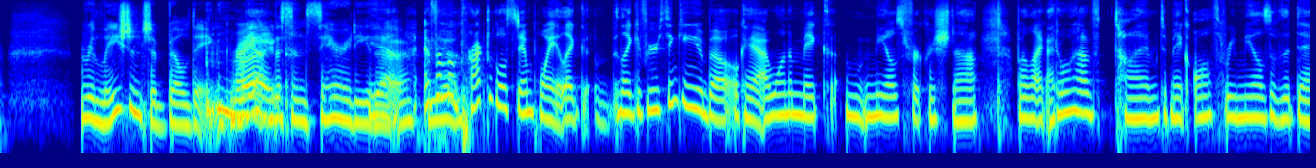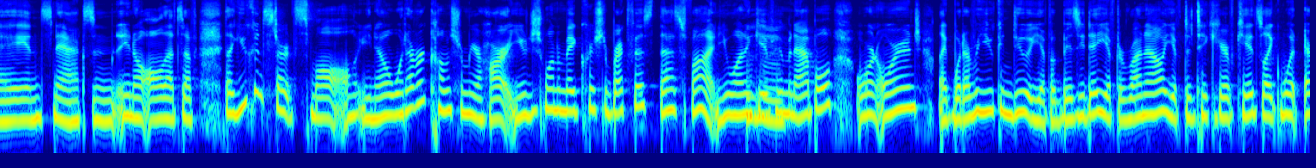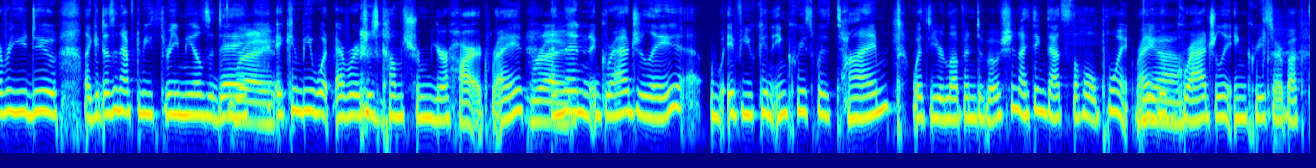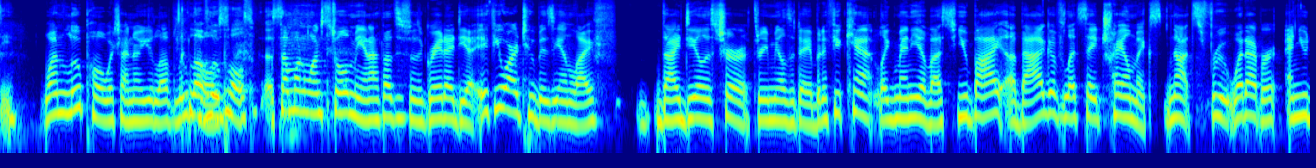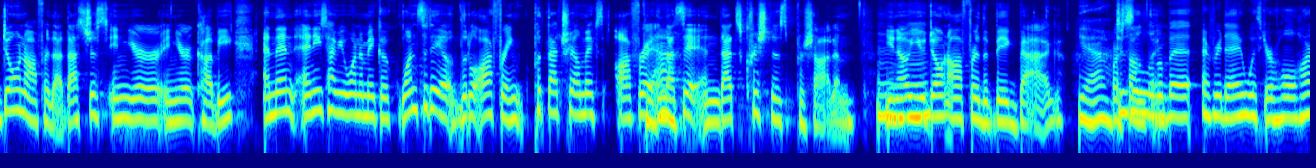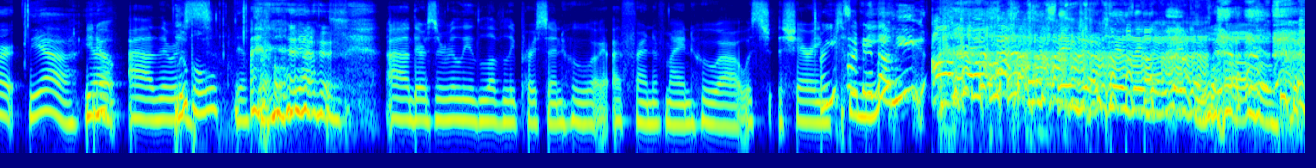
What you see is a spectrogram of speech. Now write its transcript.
relationship building, mm-hmm. right? Right. The sincerity, Yeah. the And from a practical standpoint, like like if you're thinking about, okay, I want to make meals for Krishna, but like I don't have time to make all three meals of the day and snacks and you know all that stuff. Like you can start small, you know, whatever comes from your heart. You just want to make Krishna breakfast, that's fine. You want to give mm-hmm. him an apple or an orange, like whatever you can do. You have a busy day, you have to run out, you have to take care of kids, like whatever you do. Like it doesn't have to be 3 meals a day. Right. It can be whatever just comes from your heart, right? Right. And then gradually, if you can increase with time with your love and devotion, I think that's the whole point, right? Yeah. Gradually increase our bhakti. One loophole, which I know you love loopholes. Love loopholes. Someone once told me, and I thought this was a great idea. If you are too busy in life, the ideal is sure three meals a day. But if you can't, like many of us, you buy a bag of let's say trail mix, nuts, fruit, whatever, and you don't offer that. That's just in your in your cubby. And then anytime you want to make a once a day a little offering, put that trail mix, offer it, and that's it. And that's Krishna's prasadam. You know, you don't offer the big bag. yeah. or Just a little bit every day with your whole heart. Yeah, You yeah. know, uh, there was Loophole. Yeah. uh, there's a really lovely person who a friend of mine who uh, was sharing. Are you to talking me. about me? Oh, same joke. Same joke. Same joke.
